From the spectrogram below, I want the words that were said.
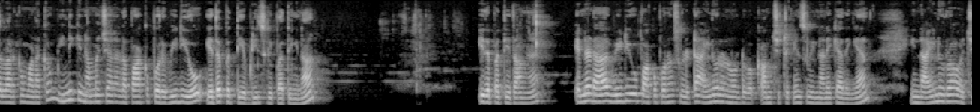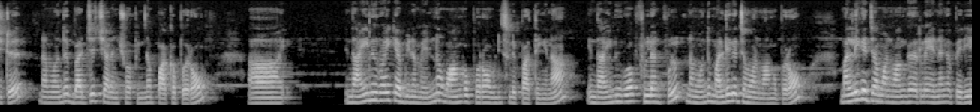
ஃப்ரெண்ட்ஸ் எல்லாருக்கும் வணக்கம். இன்றைக்கி நம்ம சேனலில் பார்க்க போகிற வீடியோ எதை பற்றி அப்படின்னு சொல்லி பார்த்தீங்கன்னா இதை பற்றி தாங்க. என்னடா வீடியோ பார்க்க போகிறோன்னு சொல்லிட்டு ஐநூறு நோட்டு காமிச்சிட்ருக்கேன்னு சொல்லி நினைக்காதீங்க. இந்த ஐநூறுரூவா வச்சுட்டு நம்ம வந்து பட்ஜெட் சேலஞ்ச் ஷாப்பிங் தான் பார்க்க போகிறோம் இந்த ஐநூறுரூவாய்க்கு அப்படி நம்ம என்ன வாங்க போகிறோம் அப்படின்னு சொல்லி பார்த்தீங்கன்னா இந்த ஐநூறுரூவா ஃபுல் அண்ட் ஃபுல் நம்ம வந்து மல்லிகை ஜாமான் வாங்க போகிறோம் மல்லிகை ஜாமான் வாங்குறதுல என்னங்க பெரிய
